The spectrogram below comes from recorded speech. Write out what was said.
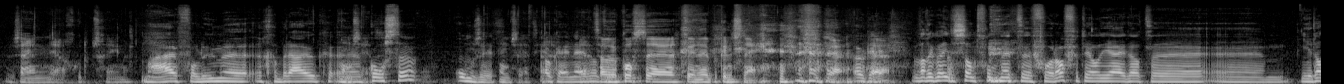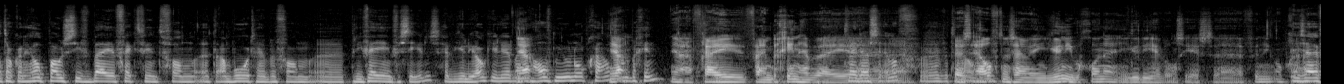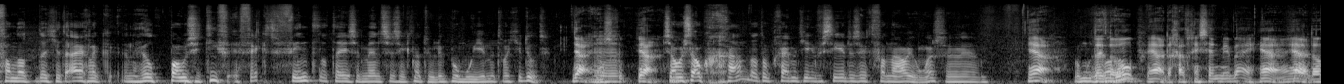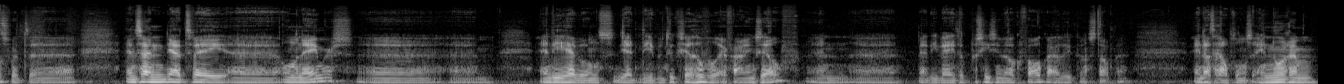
zijn ja, goed op schema. Maar volume, gebruik, uh, kosten, omzet. Omzet, ja. Nee, ja, dat we kosten kunnen, kunnen snijden. ja, Oké. Wat ik wel interessant vond net uh, vooraf, vertelde jij dat uh, je dat ook een heel positief bijeffect vindt van het aan boord hebben van privé-investeerders. Hebben jullie ook? Jullie hebben een half miljoen opgehaald aan het begin? Ja, vrij, vrij in het begin hebben wij... 2011? 2011, toen zijn we in juni begonnen. In juli hebben we onze eerste funding opgehaald. Je zei van dat, dat je het eigenlijk een heel positief effect vindt dat deze mensen zich natuurlijk bemoeien met wat je doet. Ja, uh, ja. Zo is het ook gegaan dat op een gegeven moment je investeerder zegt van nou jongens, uh, ja, we moeten let erop. Ja, daar gaat geen cent meer bij. Ja, ja, dat soort. Uh, en zijn ja, twee ondernemers. Um, en die hebben, ons, die, die hebben natuurlijk heel veel ervaring zelf. En ja, die weten ook precies in welke valkuil je kan stappen. En dat helpt ons enorm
